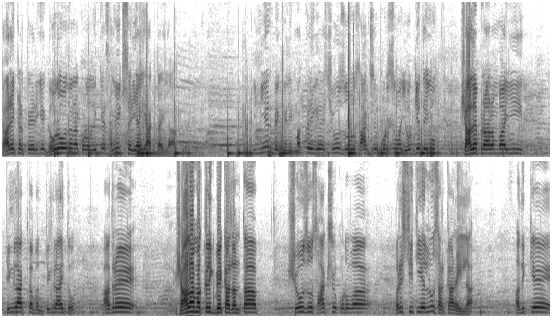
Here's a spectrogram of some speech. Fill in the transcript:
ಕಾರ್ಯಕರ್ತೆಯರಿಗೆ ಗೌರವಧನ ಕೊಡೋದಕ್ಕೆ ಸಮೀಕ್ಷೆ ಸರಿಯಾಗಿ ಆಗ್ತಾ ಇಲ್ಲ. ಇನ್ನೇನು ಬೇಕು ಹೇಳಿ? ಮಕ್ಕಳಿಗೆ ಶೂಸು, ಸಾಕ್ಸು ಕೊಡಿಸುವ ಯೋಗ್ಯತೆಯು ಶಾಲೆ ಪ್ರಾರಂಭ ಈ ತಿಂಗಳಾಗ್ತಾ ಬಂದು, ತಿಂಗಳಾಯಿತು. ಆದರೆ ಶಾಲಾ ಮಕ್ಕಳಿಗೆ ಬೇಕಾದಂಥ ಶೂಸು, ಸಾಕ್ಸು ಕೊಡುವ ಪರಿಸ್ಥಿತಿಯಲ್ಲೂ ಸರ್ಕಾರ ಇಲ್ಲ. ಅದಕ್ಕೆ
